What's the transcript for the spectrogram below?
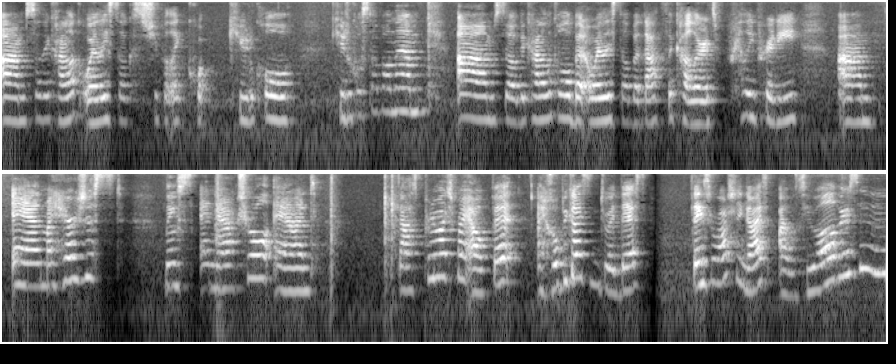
Um, so they kind of look oily still because she put like cuticle cuticle stuff on them. Um, so they kind of look a little bit oily still, but that's the color. It's really pretty. Um, and my hair is just loose and natural, and that's pretty much my outfit. I hope you guys enjoyed this. Thanks for watching, guys. I will see you all very soon.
